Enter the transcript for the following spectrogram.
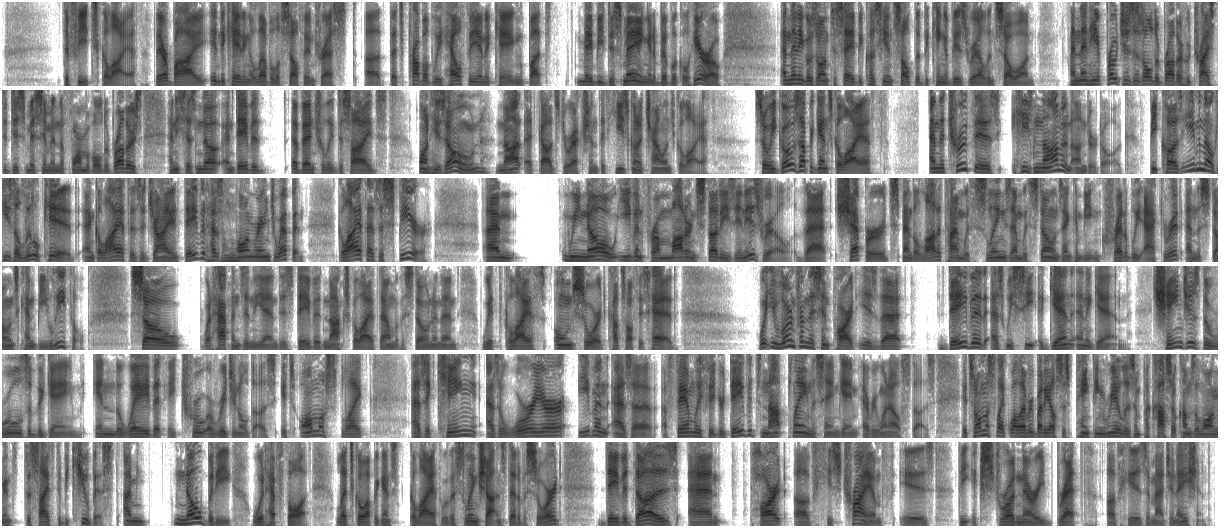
defeats Goliath, thereby indicating a level of self interest uh, that's probably healthy in a king, but maybe dismaying in a biblical hero. And then he goes on to say, because he insulted the king of Israel and so on. And then he approaches his older brother who tries to dismiss him in the form of older brothers. And he says, no. And David eventually decides on his own, not at God's direction, that he's going to challenge Goliath. So he goes up against Goliath. And the truth is, he's not an underdog because even though he's a little kid and Goliath is a giant, David has a long range weapon. Goliath has a spear. And we know even from modern studies in Israel that shepherds spend a lot of time with slings and with stones and can be incredibly accurate, and the stones can be lethal. So, what happens in the end is David knocks Goliath down with a stone and then, with Goliath's own sword, cuts off his head. What you learn from this in part is that David, as we see again and again, changes the rules of the game in the way that a true original does. It's almost like as a king, as a warrior, even as a, a, family figure, David's not playing the same game everyone else does. It's almost like while everybody else is painting realism, Picasso comes along and decides to be cubist. I mean, nobody would have thought, let's go up against Goliath with a slingshot instead of a sword. David does, and part of his triumph is the extraordinary breadth of his imagination.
